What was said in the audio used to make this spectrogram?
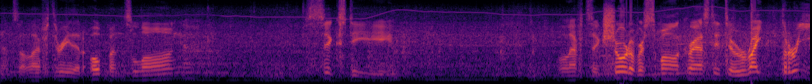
That's a left three that opens long. 60. Left six short over small crest into right three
